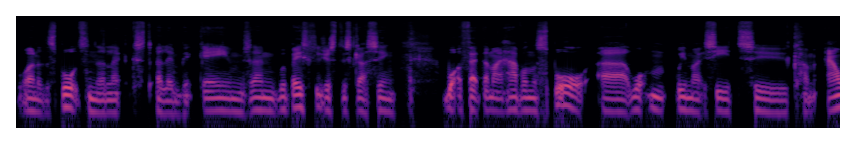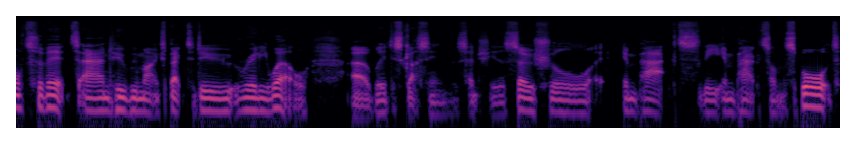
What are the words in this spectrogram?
one of the sports in the next Olympic Games, and we're basically just discussing what effect that might have on the sport, uh, what we might see to come out of it, and who we might expect to do really well. Uh, we're discussing essentially the social impacts, the impacts on the sport,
